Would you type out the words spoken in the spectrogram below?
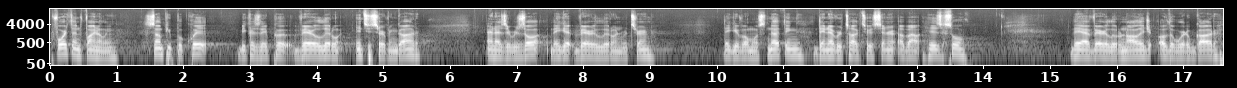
Fourth and finally, some people quit because they put very little into serving God, and as a result, they get very little in return. They give almost nothing. They never talk to a sinner about his soul. They have very little knowledge of the Word of God.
